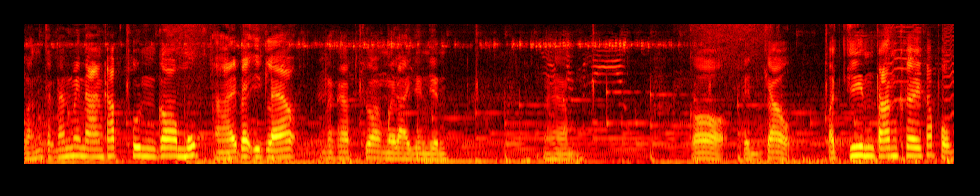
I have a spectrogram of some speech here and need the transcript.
หลังจากนั้นไม่นานครับ ทุนก็มุกหายไปอีกแล้วนะครับ ช่วงเวลาเย็นๆนะครับ ก็เป็นเจ้าปัจจีนตามเคยครับผม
